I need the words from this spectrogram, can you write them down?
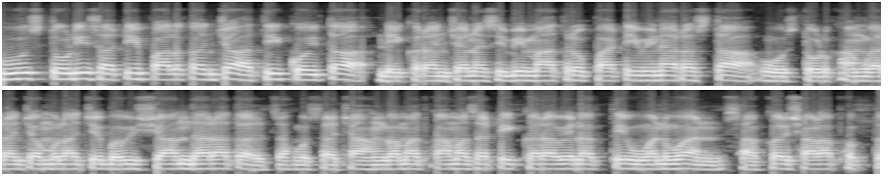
ऊस तोडीसाठी पालकांच्या हाती कोयता लेकरांच्या नशिबी मात्र पाठीविना रस्ता. ऊसतोड कामगारांच्या मुलाचे भविष्य अंधारातच. ऊसाच्या हंगामात कामासाठी करावे लागते वनवन साखर शाळा फक्त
